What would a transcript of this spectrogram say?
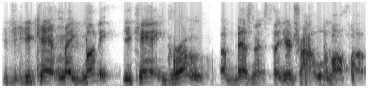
You can't make money. You can't grow a business that you're trying to live off of.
